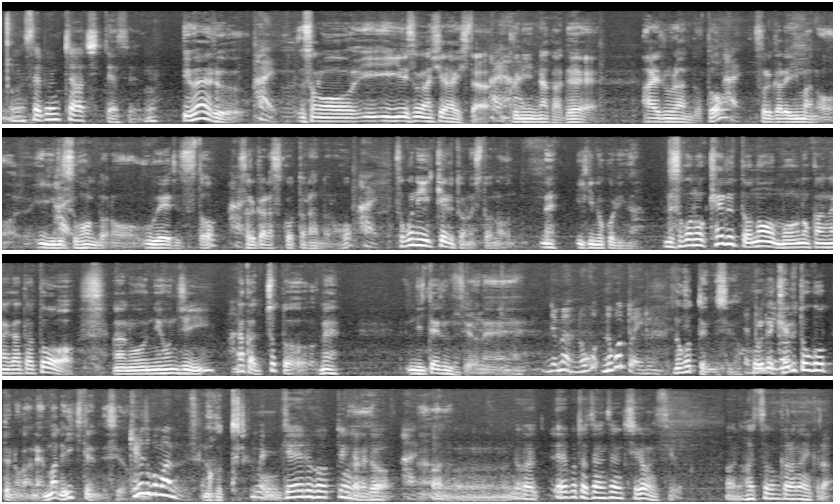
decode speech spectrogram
うん。セブンチャーチってやつだよねいわゆるはい。そのイイギリスが支配したはいはい。国の中で、アイルランドと、はい。それから今のイギリス本土のウェールズと、はい。それからスコットランドの方、はい。そこにケルトの人の、ね、生き残りが。でそこのケルトのものの考え方とあの日本人なんかちょっとね似てるんですよね。でまあ残残ってはいるんです残ってるんですよ。やこれでケルト語っていうのがねまだ生きてるんですよ。ケルト語もあるんですか残ってる。まあゲール語って言うんだけど、はい。あのだから英語と全然違うんですよ。あの発音からないから。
